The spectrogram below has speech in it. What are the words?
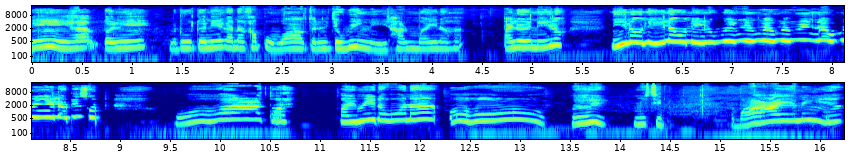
นี่ฮะ ตัวนี้มาดูตัวนี้กันนะครับ ผมว่าตัวนี้จะวิ่งหนีทันไหมนะฮะไปเลยหนีแล้วหนีแล้วหนีแล้วหนีแล้ววิ่งวิ่งวิ่งวิ่งวิ่งแล้ววิ่งให้เร็วที่สุดไม่โดนนะโอ้โหเฮ้ยมีสิทธิ์บายนี่ฮะ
